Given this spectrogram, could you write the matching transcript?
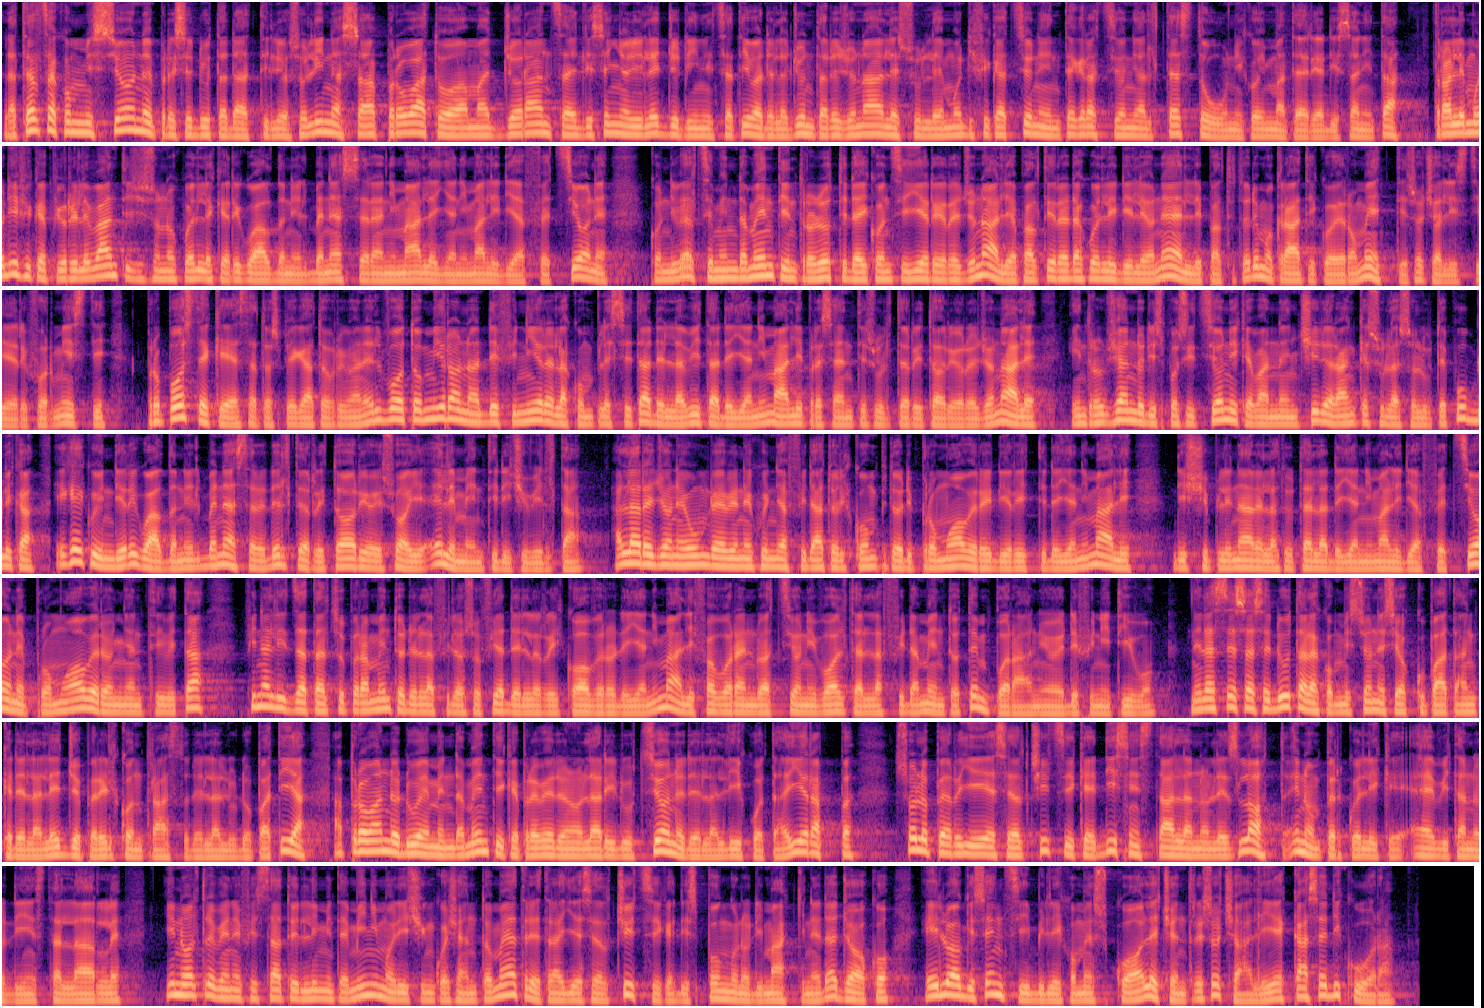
La terza commissione, presieduta da Attilio Solinas, ha approvato a maggioranza il disegno di legge di iniziativa della Giunta regionale sulle modificazioni e integrazioni al testo unico in materia di sanità. Tra le modifiche più rilevanti ci sono quelle che riguardano il benessere animale e gli animali di affezione, con diversi emendamenti introdotti dai consiglieri regionali, a partire da quelli di Leonelli, Partito Democratico e Rometti, socialisti e riformisti. Proposte che, è stato spiegato prima nel voto, mirano a definire la complessità della vita degli animali presenti sul territorio regionale introducendo disposizioni che vanno a incidere anche sulla salute pubblica e che quindi riguardano il benessere del territorio e i suoi elementi di civiltà. Alla Regione Umbria viene quindi affidato il compito di promuovere i diritti degli animali, disciplinare la tutela degli animali di affezione, promuovere ogni attività finalizzata al superamento della filosofia del ricovero degli animali, favorendo azioni volte all'affidamento temporaneo e definitivo. Nella stessa seduta la Commissione si è occupata anche della legge per il contrasto della ludopatia, approvando due emendamenti che prevedono la riduzione dell'aliquota IRAP solo per gli esercizi che disinstallano le slot e non per quelli che evitano di installarle. Inoltre viene fissato il limite minimo di 500 metri tra gli esercizi che dispongono di macchine da gioco e i luoghi sensibili come scuole, centri sociali e case di cura.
